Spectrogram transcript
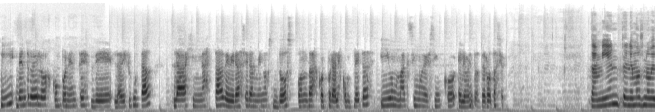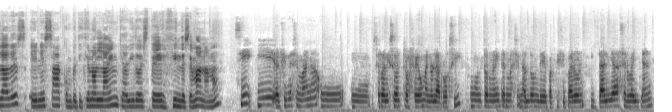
y dentro de los componentes de la dificultad, la gimnasta deberá hacer al menos dos ondas corporales completas y un máximo de cinco elementos de rotación. También tenemos novedades en esa competición online que ha habido este fin de semana, ¿no? Sí, y el fin de semana se realizó el trofeo Manola Rossi, un torneo internacional donde participaron Italia, Azerbaiyán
